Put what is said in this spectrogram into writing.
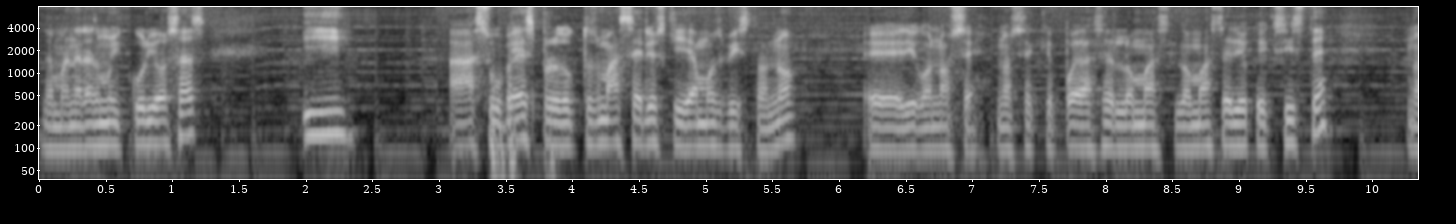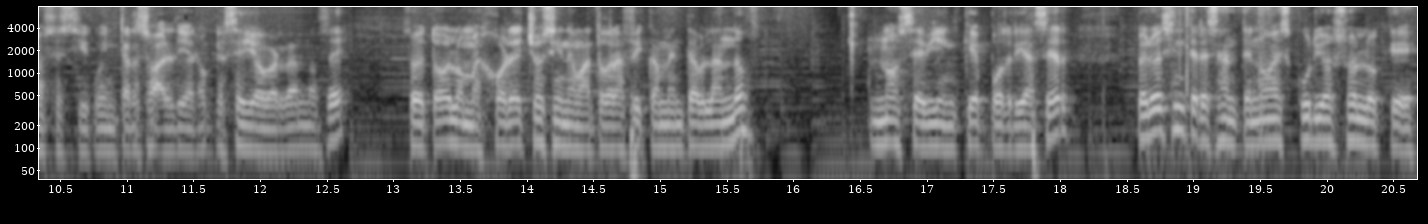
De maneras muy curiosas y a su vez productos más serios que ya hemos visto, ¿no? Eh, digo, no sé, no sé qué pueda ser lo más, lo más serio que existe. No sé si Winter Soldier o qué sé yo, ¿verdad? No sé. Sobre todo lo mejor hecho cinematográficamente hablando. No sé bien qué podría ser. Pero es interesante, ¿no? Es curioso lo que,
